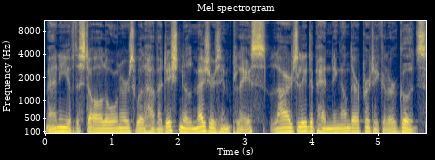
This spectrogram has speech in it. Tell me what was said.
Many of the stall owners will have additional measures in place, largely depending on their particular goods.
